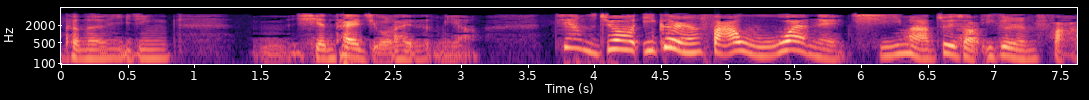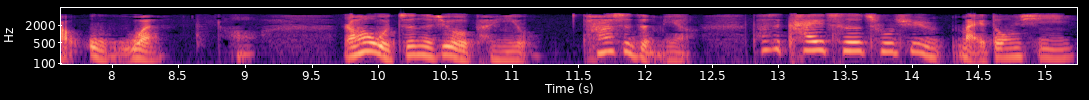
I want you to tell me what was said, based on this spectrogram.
可能已经嗯闲太久了还是怎么样，这样子就要一个人罚五万呢，起码最少一个人罚五万，好，然后我真的就有朋友，他是怎么样？他是开车出去买东西。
